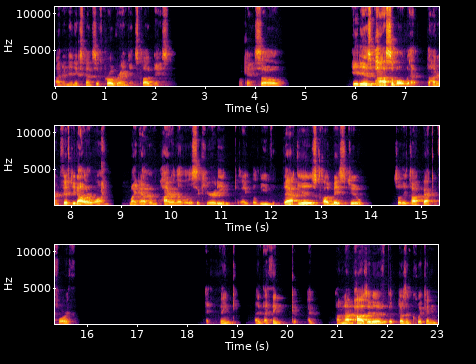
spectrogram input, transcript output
on an inexpensive program that's cloud based? Okay, so it is possible that the $150 one might have a higher level of security because I believe that is cloud based too. So they talk back and forth. I think. I, I think I'm not positive, but doesn't Quicken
